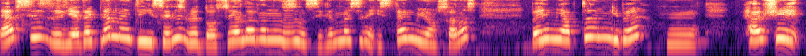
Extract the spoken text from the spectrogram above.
Eğer siz yedeklemediyseniz ve dosyalarınızın silinmesini istemiyorsanız benim yaptığım gibi hmm, her şeyi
